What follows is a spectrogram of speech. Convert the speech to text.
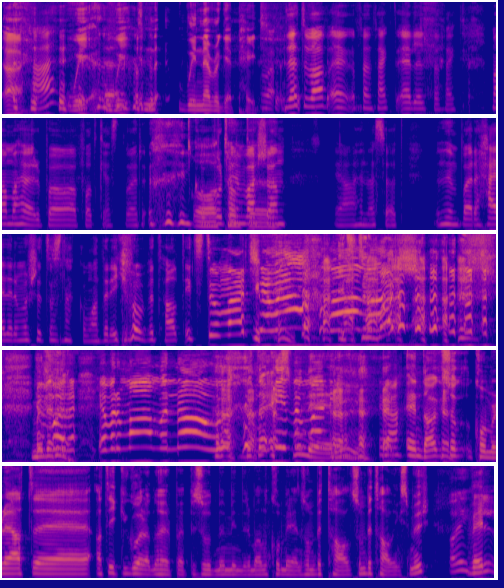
Eh, Hæ? we, we, we never get paid. Vet du hva? Eh, Fun fact. Eller fun fact. Mamma hører på podkasten vår. Og hun var sånn Ja, hun er søt, men hun bare Hei, dere må slutte å snakke om at dere ikke får betalt. It's too much! Jeg bare, It's too much! Jeg bare, jeg bare Mama, no! dette er eksponering. Ja. En dag så kommer det at, uh, at det ikke går an å høre på episoden med mindre man kommer igjen som, betal, som betalingsmur. Oi. Vel,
